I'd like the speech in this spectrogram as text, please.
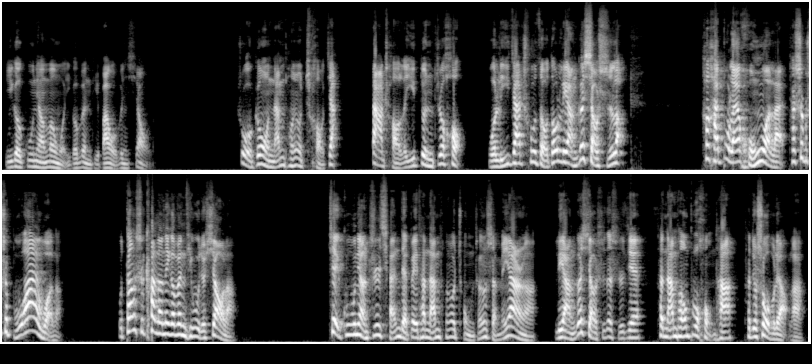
一个姑娘问我一个问题，把我问笑了，说我跟我男朋友吵架，大吵了一顿之后，我离家出走都两个小时了，他还不来哄我来，他是不是不爱我了？我当时看到那个问题我就笑了。这姑娘之前得被她男朋友宠成什么样啊？两个小时的时间，她男朋友不哄她，她就受不了了。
